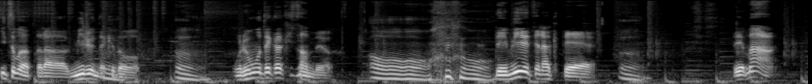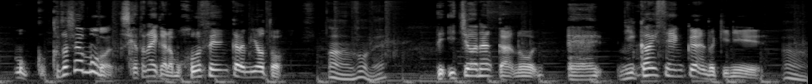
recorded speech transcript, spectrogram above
いつもだったら見るんだけど、うん。俺も出かけてたんだよ。おうおで、見れてなくて、うん。で、まあ、もうこ今年はもう仕方ないからもう本戦から見ようと。あそうね。で、一応なんかあの、えー、2回戦くらいの時に、うん。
